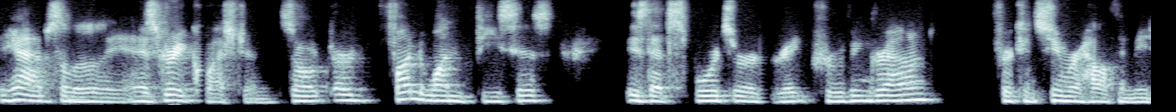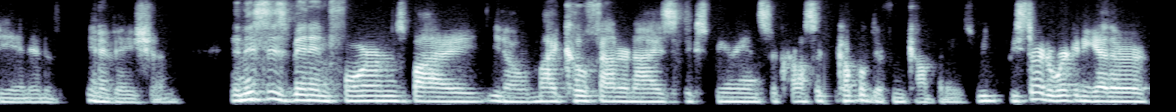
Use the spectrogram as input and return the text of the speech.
Yeah absolutely and it's a great question. So our fund one thesis is that sports are a great proving ground for consumer health and media and innovation. And this has been informed by you know my co-founder and i's experience across a couple different companies. We, we started working together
